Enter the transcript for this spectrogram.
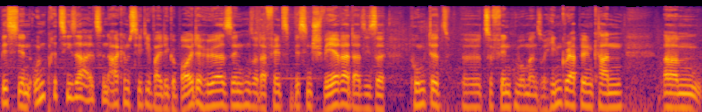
bisschen unpräziser als in Arkham City, weil die Gebäude höher sind und so. Da fällt es ein bisschen schwerer, da diese Punkte äh, zu finden, wo man so hingrappeln kann. Ähm,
